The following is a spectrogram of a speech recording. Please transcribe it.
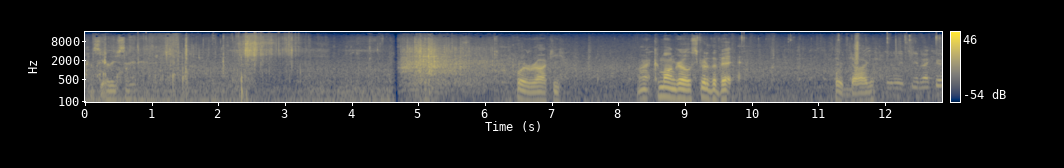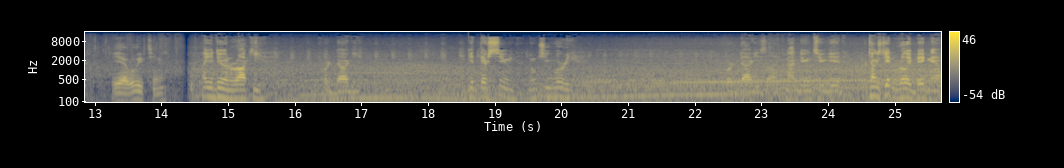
That's the other side. Poor Rocky. Alright, come on girl, let's go to the vet. Poor dog. We gonna leave Tina back here? Yeah, we'll leave Tina. How you doing, Rocky? Poor doggy. We'll get there soon, don't you worry. Poor doggy's like not doing too good. Her tongue's getting really big now.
